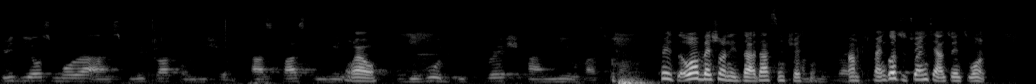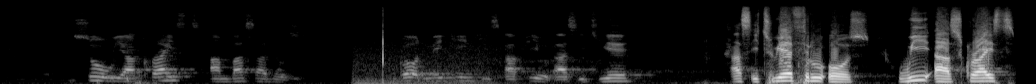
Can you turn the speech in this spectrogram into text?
previous moral and spiritual condition has passed away. Wow. Behold, the fresh and new has come. Praise the What version is that? That's interesting. Amplified. Amplify. Go to 20 and 21. So we are Christ's ambassadors, God making his appeal as it were as it were through us. We as Christ's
